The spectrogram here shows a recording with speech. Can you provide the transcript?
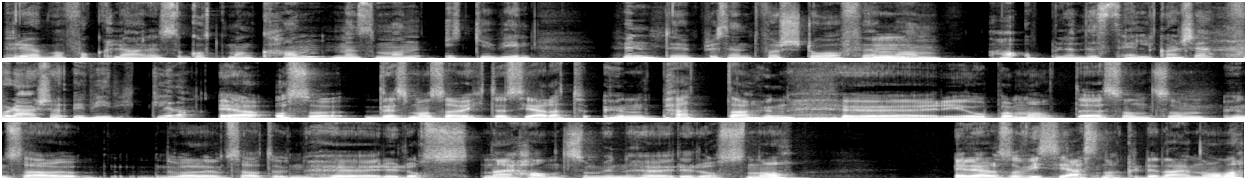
prøve å forklare så godt man kan, men som man ikke vil 100 forstå før Mm. man har opplevd det selv, kanskje. For det er så uvirkelig, da. Ja, og så Det som også er viktig å si, er at hun Pat da, hun hører jo på en måte sånn som Hun sa jo det var det hun sa, at hun hører oss Nei, han som hun hører oss nå. Eller altså, hvis jeg snakker til deg nå, da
